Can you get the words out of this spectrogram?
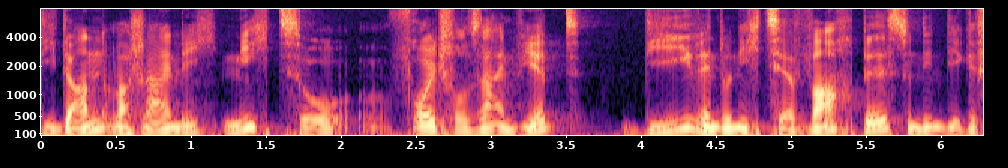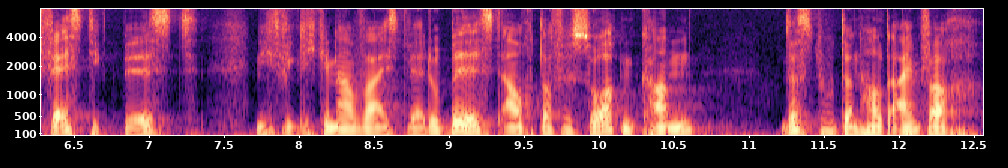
die dann wahrscheinlich nicht so freudvoll sein wird, die, wenn du nicht sehr wach bist und in dir gefestigt bist, nicht wirklich genau weißt, wer du bist, auch dafür sorgen kann, dass du dann halt einfach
